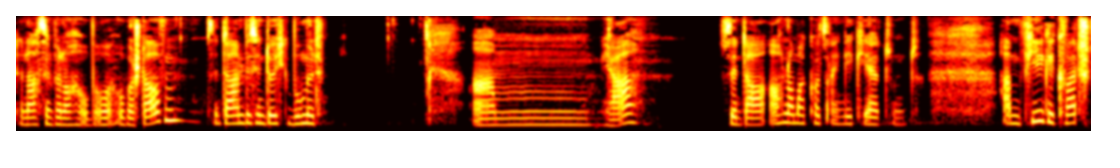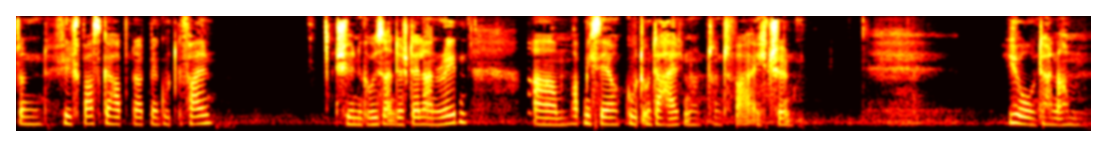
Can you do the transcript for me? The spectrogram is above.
Danach sind wir noch Ober Oberstaufen, sind da ein bisschen durchgebummelt. Ähm, ja, sind da auch nochmal kurz eingekehrt und haben viel gequatscht und viel Spaß gehabt und hat mir gut gefallen. Schöne Grüße an der Stelle an Raiden. Ähm, hab mich sehr gut unterhalten und, und war echt schön. Jo, dann am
